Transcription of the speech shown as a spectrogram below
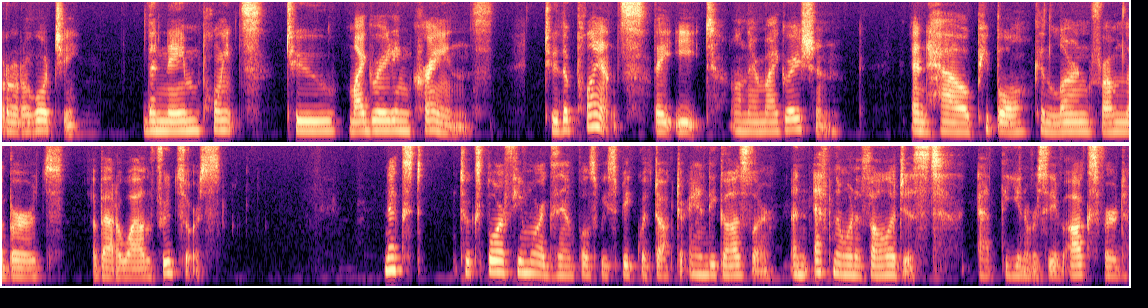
Rorogochi. The name points to migrating cranes, to the plants they eat on their migration, and how people can learn from the birds about a wild food source. Next, to explore a few more examples, we speak with Dr. Andy Gosler, an ethnoornithologist at the University of Oxford,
